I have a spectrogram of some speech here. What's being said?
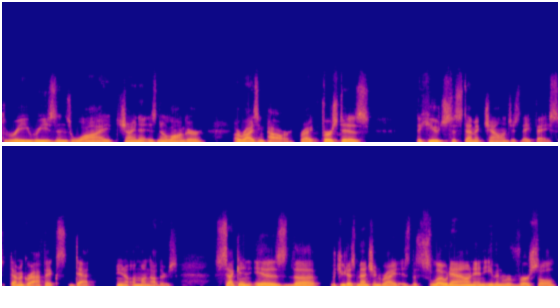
three reasons why China is no longer a rising power, right? First is the huge systemic challenges they face, demographics, debt, you know, among others. Second is the, what you just mentioned, right, is the slowdown and even reversal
